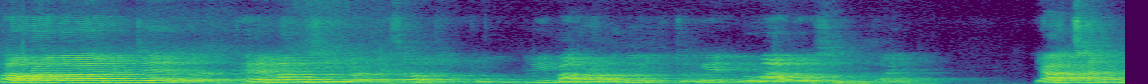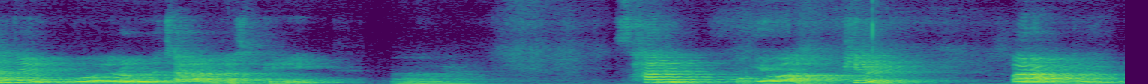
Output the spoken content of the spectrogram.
마우라가는 이제 대망신이라고 해서 또 이 마우라가도 일종의 음악의 신입니다. 야차는 이제 뭐 여러분들 잘 알다시피 어, 산 고기와 피를 빨아먹는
